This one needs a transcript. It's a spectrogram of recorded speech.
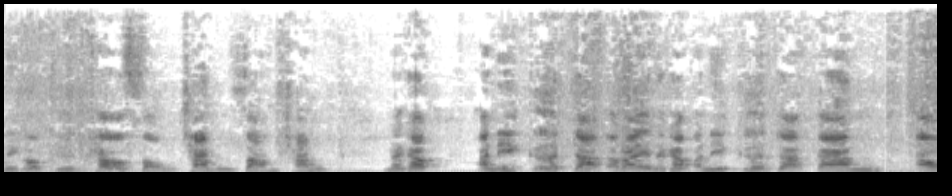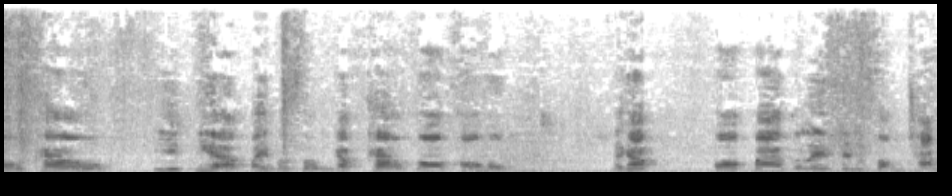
นี่ก็คือข้าวสองชั้นสามชั้นนะครับ อันนี้เกิดจากอะไรนะครับ อันนี้เกิดจากการเอาข้าวอีเตียไปผสมกับข้าวกอขอหกนะครับ ออกมาก็เลยเป็นสองชั้น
